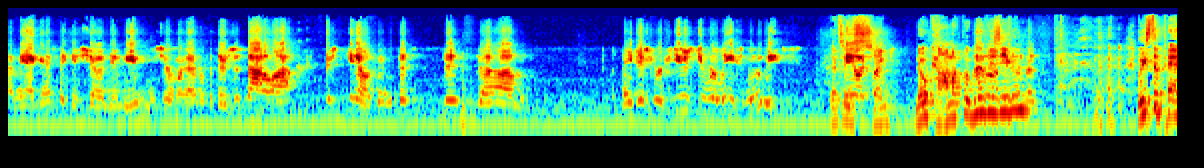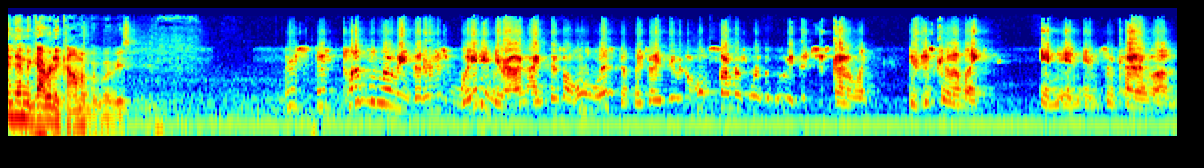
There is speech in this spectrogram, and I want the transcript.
I mean, I guess they could show New Mutants or whatever, but there's just not a lot. There's, you know, the, the, the, um, they just refuse to release movies. That's you know, insane. like no comic book movies, know if you even. At least the pandemic got rid of comic book movies. There's there's tons of movies that are just waiting here. I, I, there's a whole list of there's like, there was a whole summer's worth of movies that's just kind of like they're just kind of like in, in in some kind of um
